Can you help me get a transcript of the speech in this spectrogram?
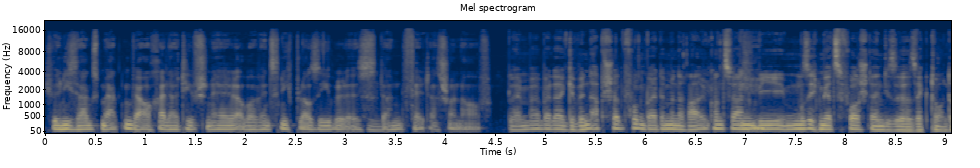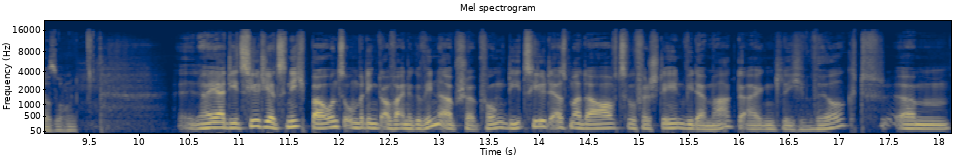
ich will nicht sagen, das merken wir auch relativ schnell, aber wenn es nicht plausibel ist, hm. dann fällt das schon auf. Bleiben wir bei der Gewinnabschöpfung bei den Mineralkonzernen. Wie muss ich mir jetzt vorstellen, diese Sektoruntersuchung? Naja, die zielt jetzt nicht bei uns unbedingt auf eine Gewinnabschöpfung. Die zielt erstmal darauf zu verstehen, wie der Markt eigentlich wirkt. Ähm,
